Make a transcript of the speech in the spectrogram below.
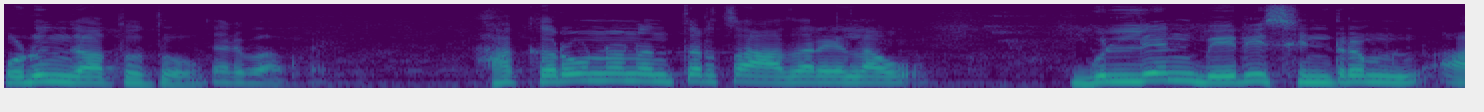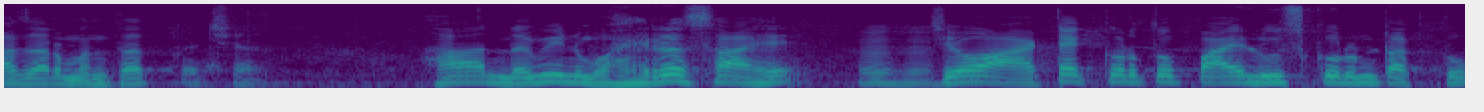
पडून जात होतो. हा करोना नंतरचा आजार याला गुल्लेन बेरी सिंड्रम आजार म्हणतात. हा नवीन व्हायरस आहे. जेव्हा अटॅक करतो पाय लूज करून टाकतो.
